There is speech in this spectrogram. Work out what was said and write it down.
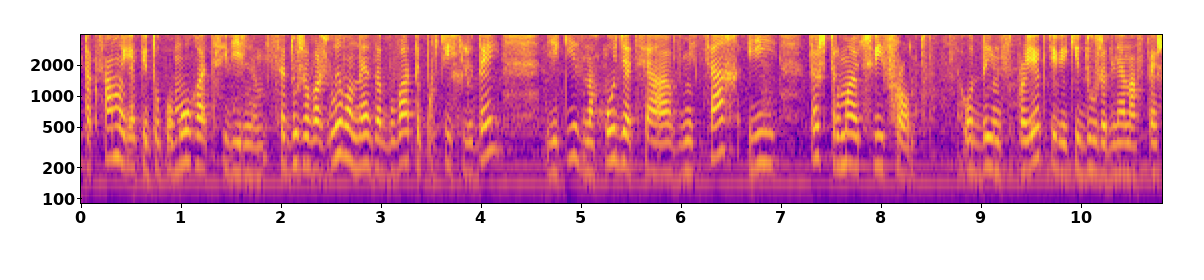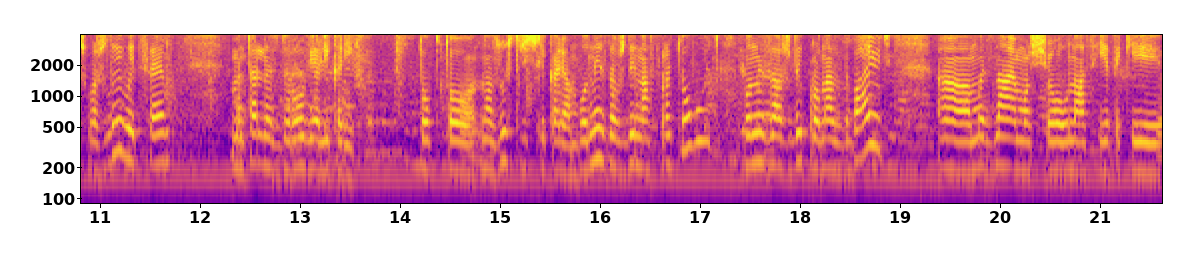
Так само, як і допомога цивільним. Це дуже важливо не забувати про тих людей, які знаходяться в місцях і теж тримають свій фронт. Один з проєктів, який дуже для нас теж важливий, це ментальне здоров'я лікарів. Тобто на зустріч лікарям. Вони завжди нас врятовують, вони завжди про нас дбають. Е, Ми знаємо, що у нас є такий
